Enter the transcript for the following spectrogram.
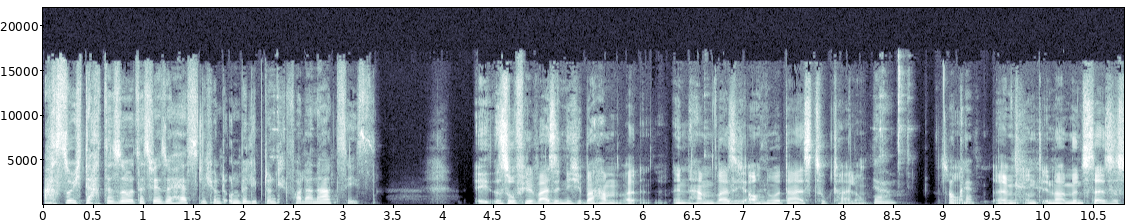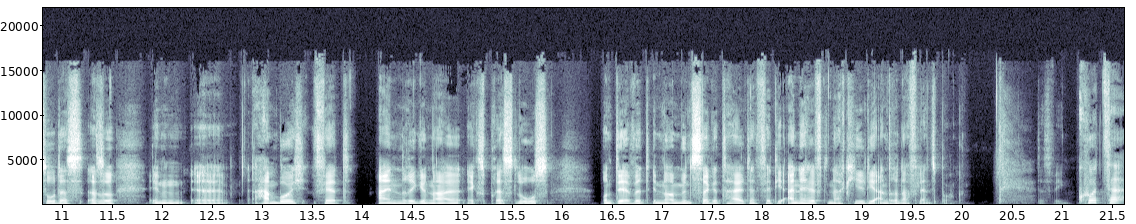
Ach so, ich dachte so, das wäre so hässlich und unbeliebt und voller Nazis. Äh, So viel weiß ich nicht über Hamm, weil in Hamm weiß ich auch nur, da ist Zugteilung. Ja. So, Okay. Und, ähm, und in Neumünster ist es so, dass also in äh, Hamburg fährt ein Regionalexpress los und der wird in Neumünster geteilt, dann fährt die eine Hälfte nach Kiel, die andere nach Flensburg. Deswegen. Kurze,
